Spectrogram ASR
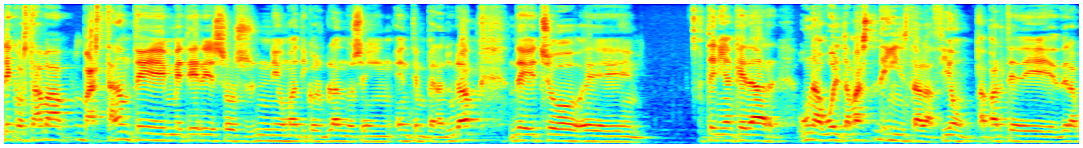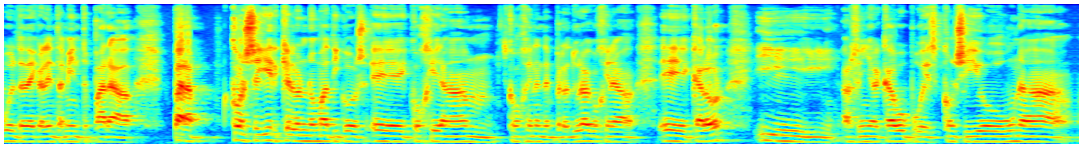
Le costaba bastante meter esos neumáticos blandos en, temperatura. De hecho, eh, tenían que dar una vuelta más de instalación, aparte de, la vuelta de calentamiento, para, para conseguir que los neumáticos eh, cogieran, cogieran temperatura, cogieran eh, calor y al fin y al cabo pues consiguió una,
